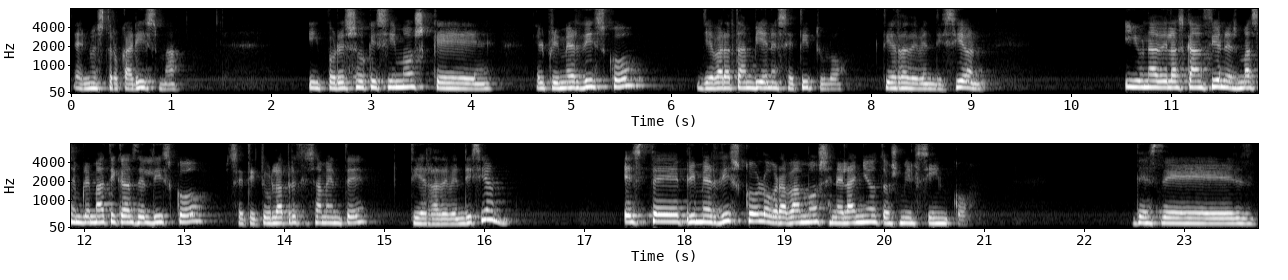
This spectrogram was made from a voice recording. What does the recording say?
en nuestro carisma. Y por eso quisimos que el primer disco llevara también ese título, Tierra de Bendición, y una de las canciones más emblemáticas del disco se titula precisamente Tierra de Bendición. Este primer disco lo grabamos en el año 2005. Desde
